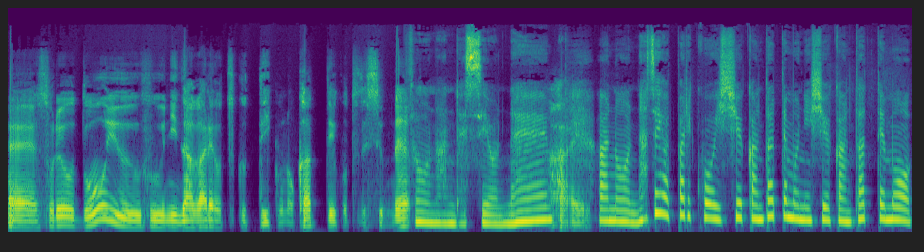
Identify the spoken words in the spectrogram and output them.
えー、それをどういうふうに流れを作っていくのかっていうことですよね。そうなんですよね。はい。あの、なぜやっぱりこう一週間経っても二週間経っても、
